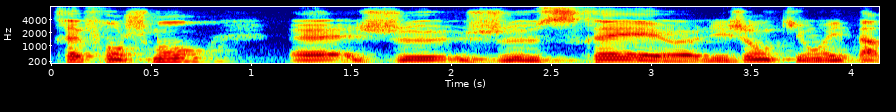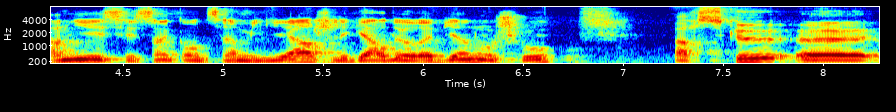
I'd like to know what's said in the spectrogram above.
très franchement, euh, je, je serais euh, les gens qui ont épargné ces 55 milliards, je les garderais bien au chaud parce que euh,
